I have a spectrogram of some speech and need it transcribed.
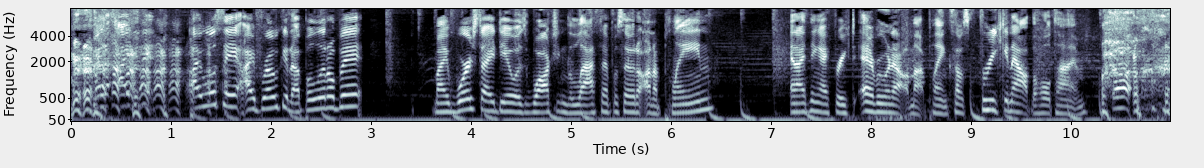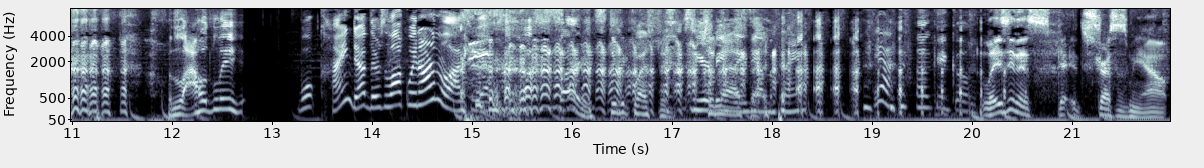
But I, I will say I broke it up a little bit. My worst idea was watching the last episode on a plane. And I think I freaked everyone out on that plane because I was freaking out the whole time. Loudly? Well, kind of. There's a lot going on in the last few episodes. Sorry, stupid question. So you're being Shouldn't lazy ask on the plane? yeah. Okay, cool. Laziness it stresses me out.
